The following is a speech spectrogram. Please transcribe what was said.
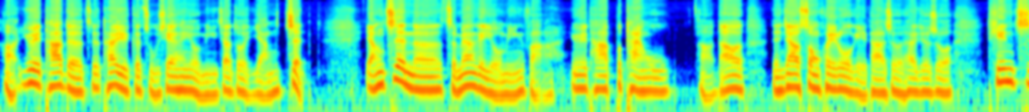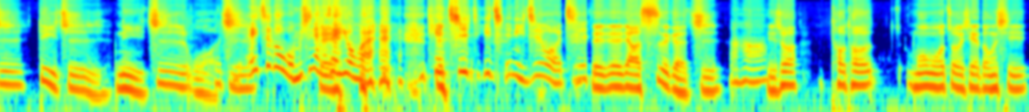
啊，因为他的这他有一个祖先很有名，叫做杨震。杨震呢，怎么样个有名法？因为他不贪污。啊，然后人家要送贿赂给他的时候，他就说：“天知地知，你知我知。”哎，这个我们现在还在用哎，“天知地知，你知我知。”对，这叫四个知。Uh huh. 你说偷偷摸摸做一些东西，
